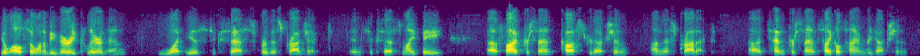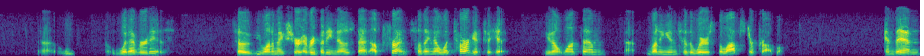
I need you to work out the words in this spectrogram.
You'll also want to be very clear then what is success for this project. And success might be uh, 5% cost reduction on this product, uh, 10% cycle time reduction, uh, whatever it is. So you want to make sure everybody knows that up front so they know what target to hit. You don't want them uh, running into the where's the lobster problem. And then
